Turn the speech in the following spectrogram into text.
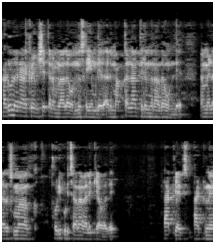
நடுவில் நடக்கிற விஷயத்த நம்மளால ஒன்றும் செய்ய முடியாது. அது மக்கள்லாம் திருந்தினாதான் உண்டு. நம்ம எல்லாரும் சும்மா கொடி பிடிச்சாலாம் வேலைக்கு ஆகாது பிளாக் லைஃப்ஸ் பேட்டர்னு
